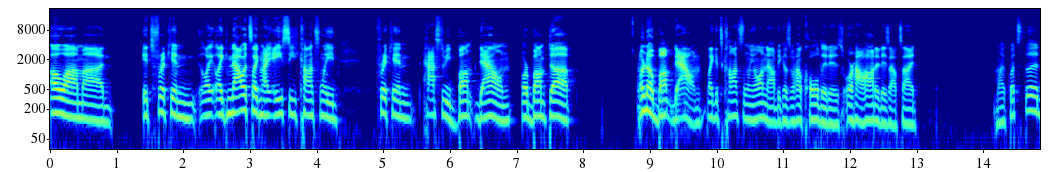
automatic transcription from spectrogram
oh um uh it's freaking like like now it's like my AC constantly freaking has to be bumped down or bumped up. Or no bumped down. Like it's constantly on now because of how cold it is or how hot it is outside. I'm like what's the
